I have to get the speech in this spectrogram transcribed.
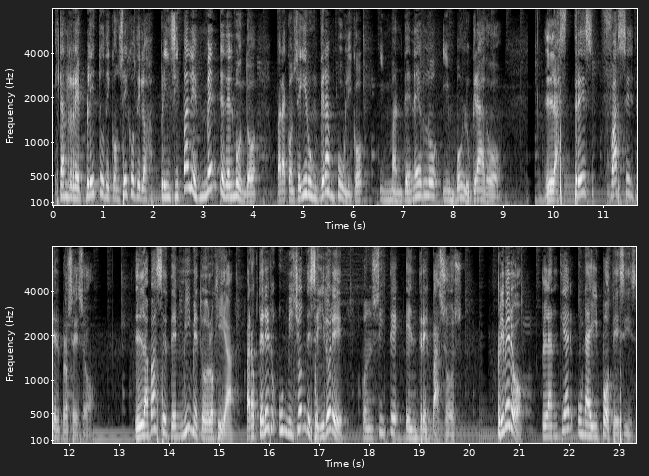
Están repletos de consejos de las principales mentes del mundo para conseguir un gran público y mantenerlo involucrado. Las tres fases del proceso. La base de mi metodología para obtener un millón de seguidores consiste en tres pasos. Primero, plantear una hipótesis,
